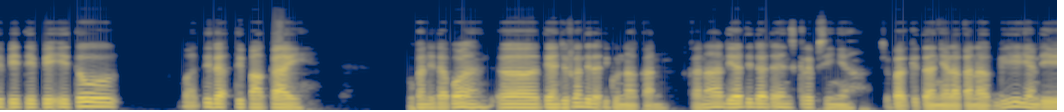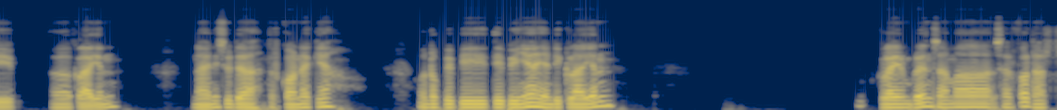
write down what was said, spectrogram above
PPTP itu tidak dipakai. Bukan tidak boleh, eh, dianjurkan tidak digunakan karena dia tidak ada inskripsinya. Coba kita nyalakan lagi yang di eh, klien. Nah, ini sudah terkonek ya. Untuk PPTP-nya yang di klien klien brand sama server harus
